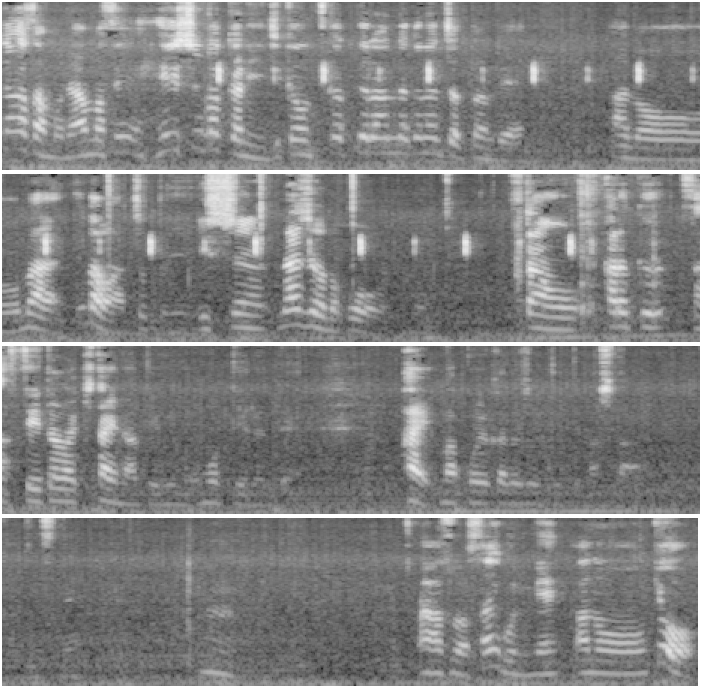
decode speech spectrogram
長さんもね、あんま編集ばっかり時間を使ってらんなくなっちゃったんで、あのー、まあ、今はちょっと、ね、一瞬、ラジオの方負担を軽くさせていただきたいなというふうに思っているんで、はい。まあ、こういう形で撮ってました。うん。あ、そうだ、最後にね、あのー、今日、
